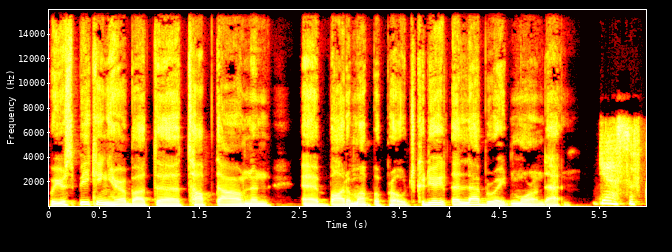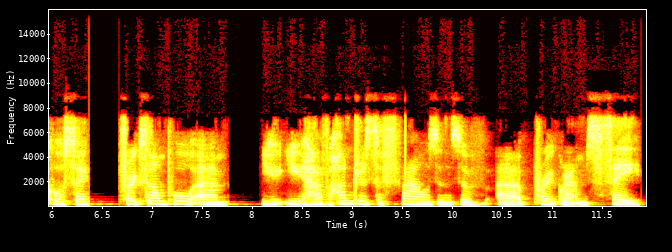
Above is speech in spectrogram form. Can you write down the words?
But you're speaking here about the top down and uh, bottom up approach. Could you elaborate more on that? Yes, of course. So, for example, um, you, you have hundreds of thousands of uh, programs, say,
